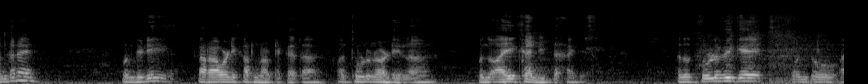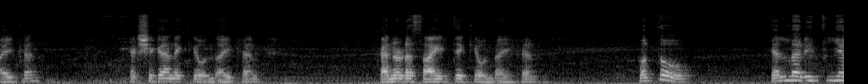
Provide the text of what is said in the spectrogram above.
ಅಂದರೆ ಒಂದು ಇಡೀ ಕರಾವಳಿ ಕರ್ನಾಟಕದ ತುಳುನಾಡಿನ ಒಂದು ಐಕನ್ ಇದ್ದ ಹಾಗೆ. ಅದು ತುಳುವಿಗೆ ಒಂದು ಐಕನ್, ಯಕ್ಷಗಾನಕ್ಕೆ ಒಂದು ಐಕನ್ ಕನ್ನಡ ಸಾಹಿತ್ಯಕ್ಕೆ ಒಂದು ಐಕನ್. ಮತ್ತು ಎಲ್ಲ ರೀತಿಯ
